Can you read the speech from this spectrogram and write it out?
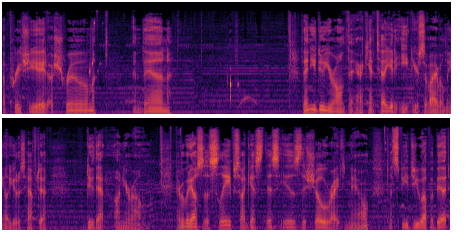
appreciate a shroom, and then then you do your own thing. I can't tell you to eat your survival meal. You just have to do that on your own. Everybody else is asleep, so I guess this is the show right now. Let's speed you up a bit.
